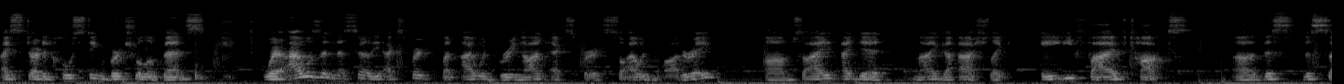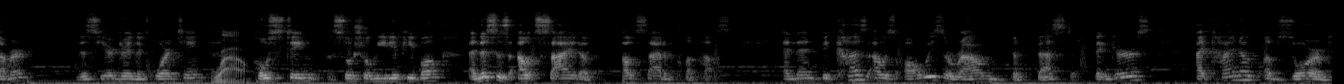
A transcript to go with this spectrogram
I started hosting virtual events where I wasn't necessarily expert, but I would bring on experts. So I would moderate. Um, so I, I did, my gosh, like 85 talks uh, this this summer, this year during the quarantine. Wow. Hosting social media people, and this is outside of outside of Clubhouse. And then because I was always around the best thinkers, I kind of absorbed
